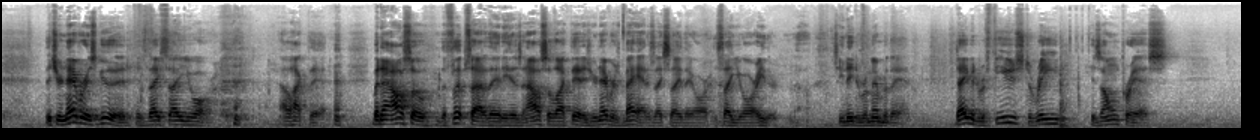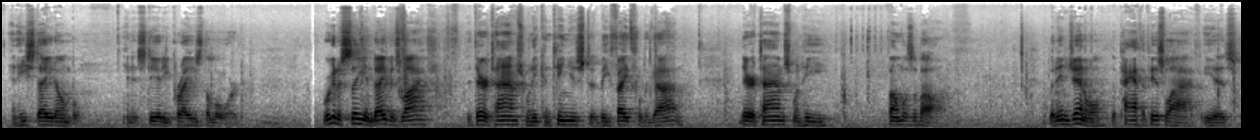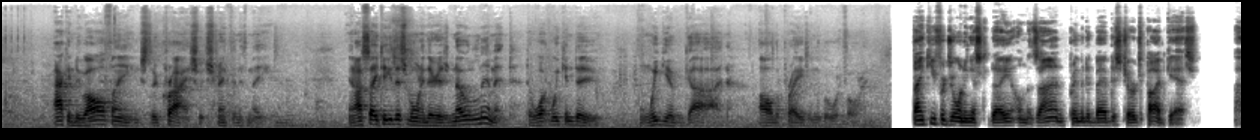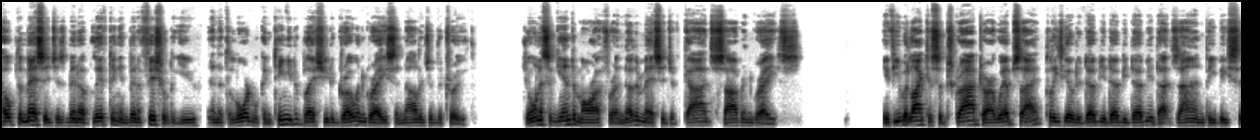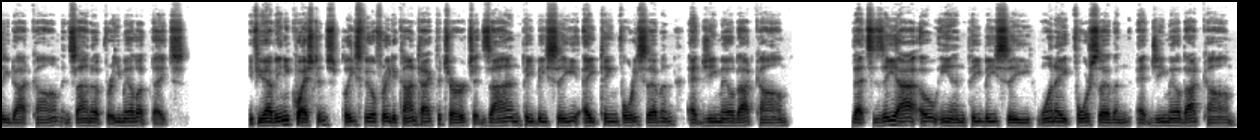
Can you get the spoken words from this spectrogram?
that you're never as good as they say you are. I like that. But now also the flip side of that is, and I also like that, is you're never as bad as they say they are, say you are either. So you need to remember that. David refused to read his own press, and he stayed humble, and instead he praised the Lord. We're going to see in David's life that there are times when he continues to be faithful to God. There are times when he fumbles the ball. But in general, the path of his life is I can do all things through Christ which strengtheneth me. And I say to you this morning, there is no limit to what we can do when we give God all the praise and the glory for it. Thank you for joining us today on the Zion Primitive Baptist Church podcast. I hope the message has been uplifting and beneficial to you, and that the Lord will continue to bless you to grow in grace and knowledge of the truth. Join us again tomorrow for another message of God's sovereign grace. If you would like to subscribe to our website, please go to www.zionpbc.com and sign up for email updates. If you have any questions, please feel free to contact the church at zionpbc1847 at gmail.com. That's Z-I-O-N-P-B-C-1847 at gmail.com.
